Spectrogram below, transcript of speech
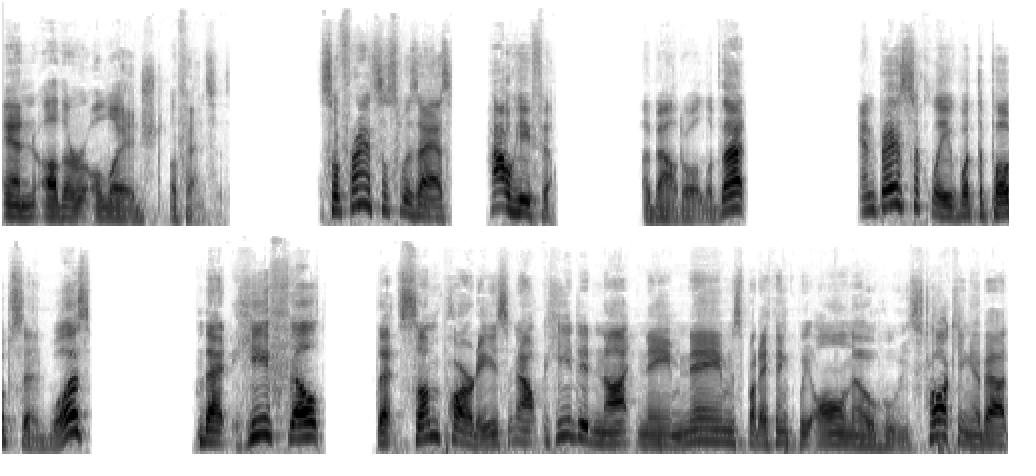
and other alleged offenses. So Francis was asked how he felt about all of that. And basically, what the Pope said was that he felt that some parties, now he did not name names, but I think we all know who he's talking about,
